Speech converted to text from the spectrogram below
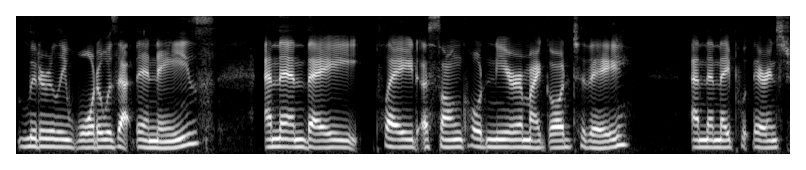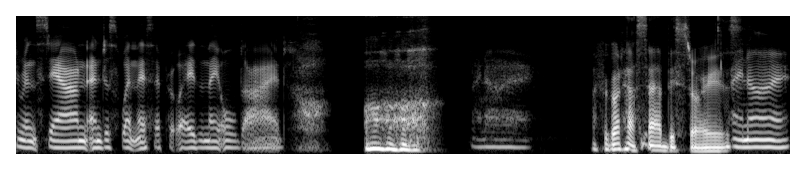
literally water was at their knees. And then they played a song called Nearer My God to Thee. And then they put their instruments down and just went their separate ways and they all died. Oh, I know. I forgot how sad this story is. I know.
